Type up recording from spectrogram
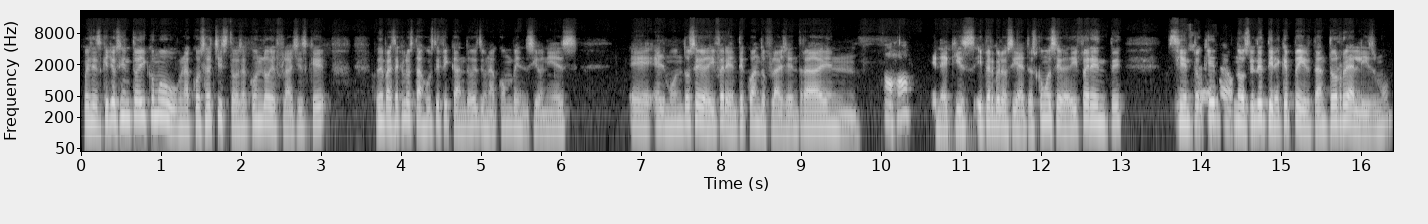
pues es que yo siento ahí como una cosa chistosa con lo de Flash, es que pues me parece que lo están justificando desde una convención y es eh, el mundo se ve diferente cuando Flash entra en, Ajá. en X hipervelocidad. Entonces, como se ve diferente, siento que no se le tiene que pedir tanto realismo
